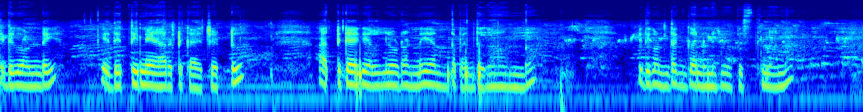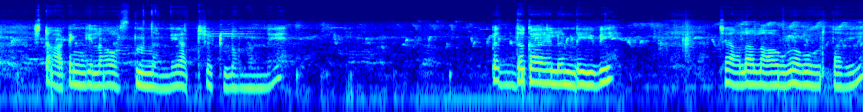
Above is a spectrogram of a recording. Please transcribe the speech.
ఇదిగోండి ఇది తినే అరటికాయ చెట్టు. అరటికాయ గెల చూడండి ఎంత పెద్దగా ఉందో. ఇదిగోండి దగ్గర నుండి చూపిస్తున్నాను. స్టార్టింగ్ ఇలా వస్తుందండి అరటి చెట్టులో నుండి. పెద్ద కాయలండి ఇవి. చాలా లావుగా ఊరుతాయి.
